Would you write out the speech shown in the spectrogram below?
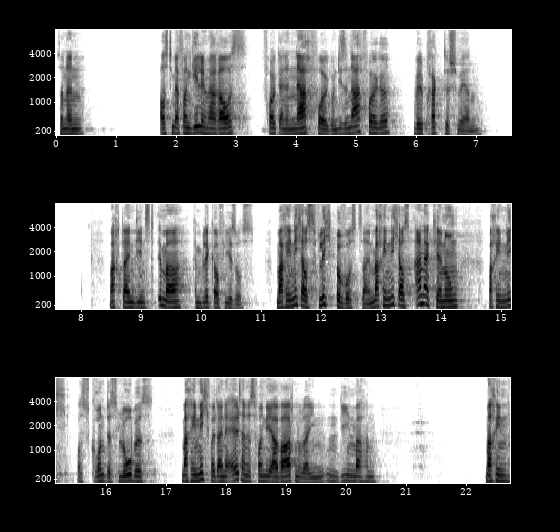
sondern aus dem Evangelium heraus folgt eine Nachfolge und diese Nachfolge will praktisch werden. Mach deinen Dienst immer im Blick auf Jesus. Mach ihn nicht aus Pflichtbewusstsein, mach ihn nicht aus Anerkennung, mach ihn nicht aus Grund des Lobes, mach ihn nicht, weil deine Eltern es von dir erwarten oder ihn, die ihn machen. Mach ihn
